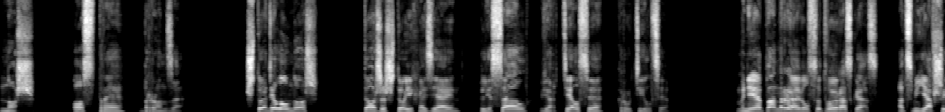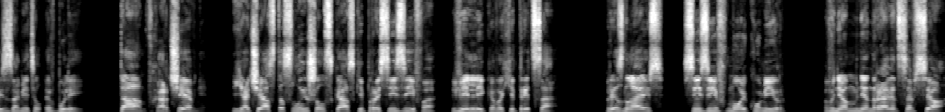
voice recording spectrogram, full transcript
Нож. Острая бронза. Что делал нож? То же, что и хозяин. Плясал, вертелся, крутился. «Мне понравился твой рассказ», — отсмеявшись, заметил Эвбулей. «Там, в харчевне, я часто слышал сказки про Сизифа, великого хитреца. Признаюсь, Сизиф мой кумир. В нем мне нравится все,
